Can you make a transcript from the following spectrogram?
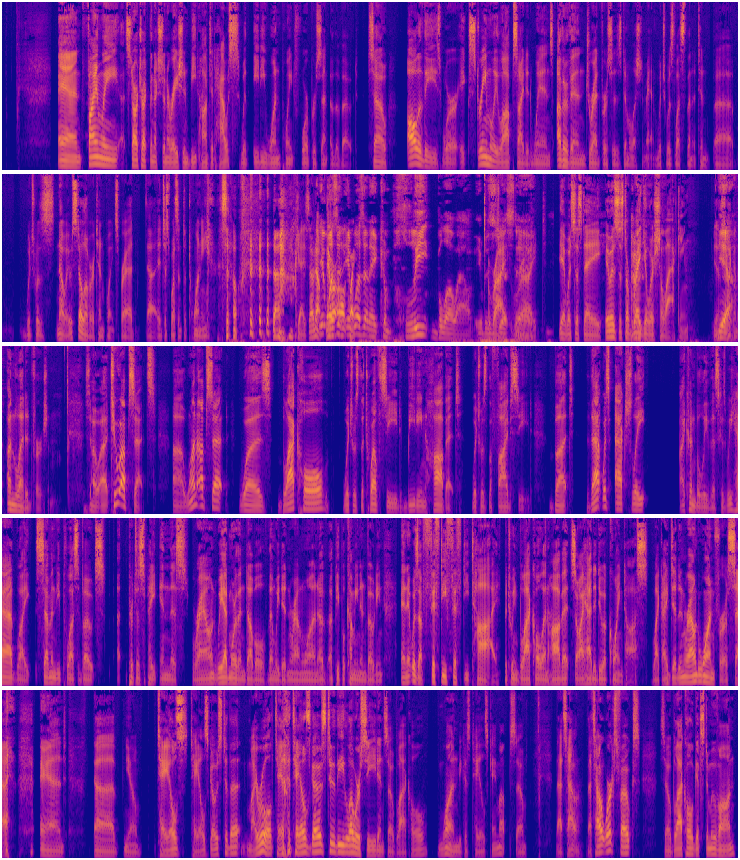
And finally, Star Trek The Next Generation beat Haunted House with 81.4% of the vote. So all of these were extremely lopsided wins, other than Dredd versus Demolition Man, which was less than a 10, uh, which was no, it was still over a 10 point spread. Uh, it just wasn't a 20. so, uh, okay. So no, it wasn't, quite... it wasn't a complete blowout. It was right, just a... right. Yeah, it was just a, it was just a regular shellacking. Just yeah. like an unleaded version. So uh, two upsets. Uh, one upset was Black Hole, which was the 12th seed, beating Hobbit, which was the five seed. But that was actually, I couldn't believe this because we had like 70 plus votes uh, participate in this round. We had more than double than we did in round one of, of people coming and voting. And it was a 50 50 tie between Black Hole and Hobbit. So I had to do a coin toss like I did in round one for a set. And uh, you know, tails tails goes to the my rule ta- tails goes to the lower seed and so black hole won because tails came up so that's how that's how it works folks so black hole gets to move on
